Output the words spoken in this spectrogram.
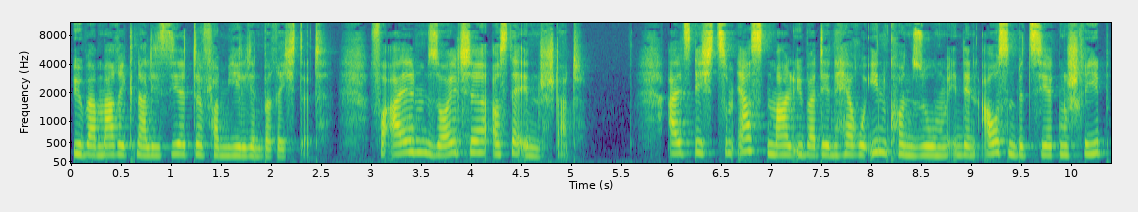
über marginalisierte Familien berichtet, vor allem solche aus der Innenstadt. Als ich zum ersten Mal über den Heroinkonsum in den Außenbezirken schrieb,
